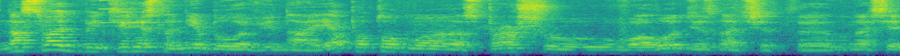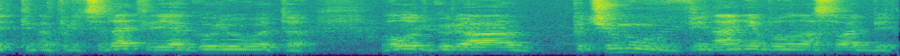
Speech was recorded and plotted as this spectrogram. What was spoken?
На свадьбе, интересно, не было вина. Я потом э, спрашиваю у Володи, значит, э, на сетке на председателя, я говорю, это, Володя, говорю, а почему вина не было на свадьбе?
